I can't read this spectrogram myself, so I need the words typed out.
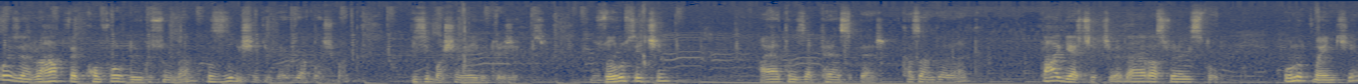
O yüzden rahat ve konfor duygusundan hızlı bir şekilde uzaklaşmak bizi başarıya götürecektir. Zoru seçin, hayatınıza prensipler kazandırarak daha gerçekçi ve daha rasyonalist olun. Unutmayın ki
